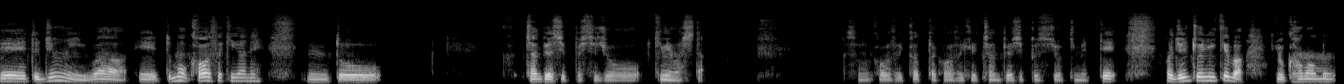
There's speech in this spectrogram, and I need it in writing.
えっ、と、順位は、えっ、と、もう川崎がね、うんと、チャンピオンシップ出場を決めました。その川崎、勝った川崎がチャンピオンシップ出場を決めて、まあ、順調にいけば横浜も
